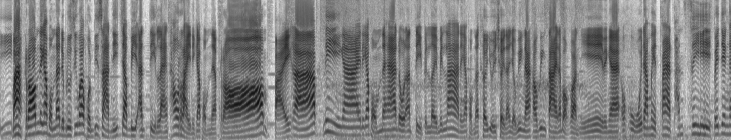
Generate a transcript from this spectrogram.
ดีมาพร้อมนะครับผมนะเดี๋ยวมาดูซิว่าผลปีศาจนี้จะมีอันติแรงเท่าไหร่นะครับผมนะพร้อมไปครับ นี่ไงนะครับผมนะฮะโดนอันติเป็นเลยไม่ล่านะครับผมนะเธออยู่เฉยๆนะอย่าวิ่งนะเขาวิ่งตายนะบอกก่อนนี่เป็นไงโอ้โหดาเมจ8,004เป็นยังไง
